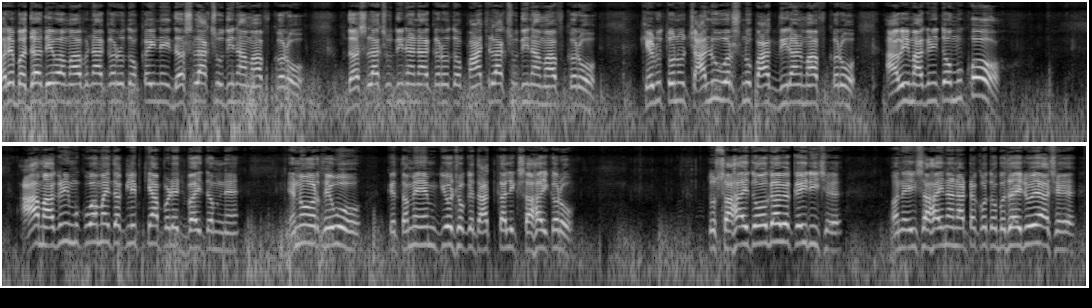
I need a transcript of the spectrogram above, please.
અરે બધા દેવા માફ ના કરો તો કંઈ નહીં, દસ લાખ સુધીના માફ કરો. દસ લાખ સુધીના ના કરો તો પાંચ લાખ સુધીના માફ કરો. ખેડૂતોનું ચાલુ વર્ષનું પાક ધિરાણ માફ કરો. આવી માગણી તો મૂકો. આ માગણી મૂકવામાં તકલીફ ક્યાં પડે જ ભાઈ તમને? એનો અર્થ એવો કે તમે એમ કહો છો કે તાત્કાલિક સહાય કરો. તો સહાય તો અગાવે કરી છે અને એ સહાયના નાટકો તો બધાએ જોયા છે.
